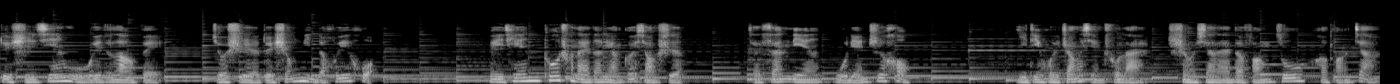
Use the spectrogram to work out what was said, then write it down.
对时间无谓的浪费，就是对生命的挥霍。每天多出来的两个小时。在三年、五年之后，一定会彰显出来剩下来的房租和房价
